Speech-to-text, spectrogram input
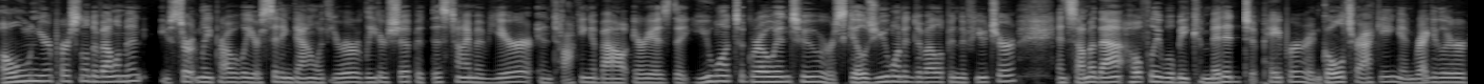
own your personal development. You certainly probably are sitting down with your leadership at this time of year and talking about areas that you want to grow into or skills you want to develop in the future. And some of that hopefully will be committed to paper and goal tracking and regular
